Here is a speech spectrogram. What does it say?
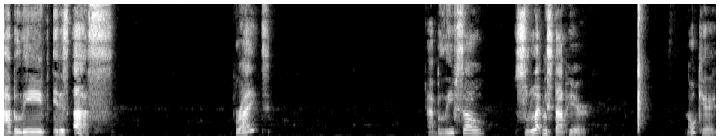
I believe it is us. Right? I believe so. So let me stop here. Okay.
